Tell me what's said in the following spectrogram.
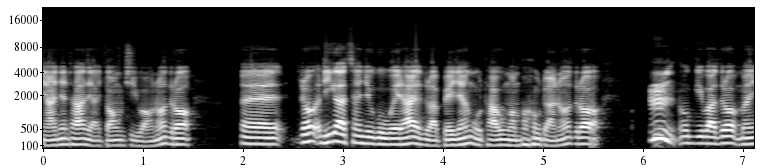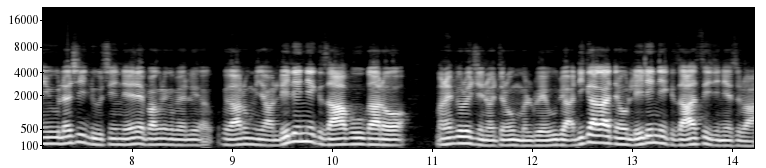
ညာချမ်းထားစရာအကြောင်းမရှိပါဘူးเนาะဆိုတော့အဲကျွန်တော်အဓိကစန်ဂျူကိုဝယ်ထားတယ်ဆိုတာဘယ်ချမ်းကိုထားဖို့မှမဟုတ်တာเนาะဆိုတော့โอเคပါဆိုတော့ Man U လက်ရှိလူစင်နေတဲ့ဘာကလေးကလေးကစားလို့မရအောင်လေးလေးနှစ်ကစားဖို့ကတော့မနိုင်ပြောလို့ရှိရင်တော့ကျွန်တော်မလွယ်ဘူးဗျအဓိကကကျွန်တော်လေးလေးနှစ်ကစားစီခြင်းနေဆိုတာ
